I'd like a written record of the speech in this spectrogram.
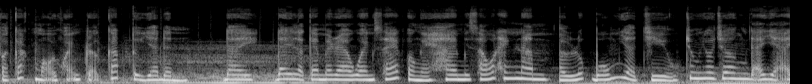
và cắt mọi khoản trợ cấp từ gia đình. Đây, đây là camera quan sát vào ngày 26 tháng 5 vào lúc 4 giờ chiều. Trung Du Chân đã giả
